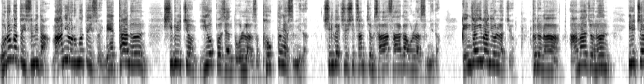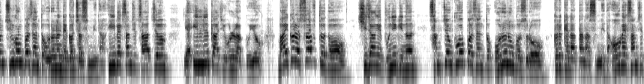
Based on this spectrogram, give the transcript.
오른 것도 있습니다. 많이 오른 것도 있어요. 메타는 11.25% 올라서 폭등했습니다. 773.44가 올랐습니다. 굉장히 많이 올랐죠. 그러나 아마존은 1.70% 오르는데 거쳤습니다. 234.11까지 올랐고요. 마이크로소프트도 시장의 분위기는 3.95% 오르는 것으로 그렇게 나타났습니다. 530,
